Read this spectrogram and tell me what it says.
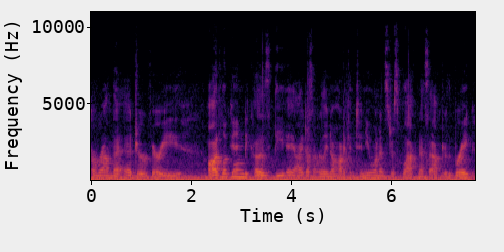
around that edge are very odd looking because the AI doesn't really know how to continue when it's just blackness after the break.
